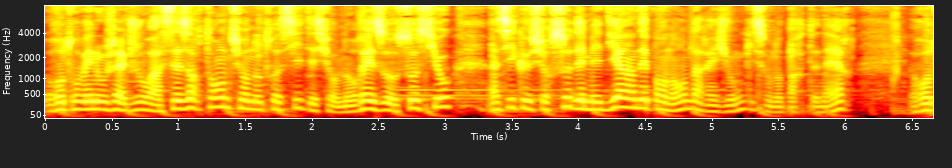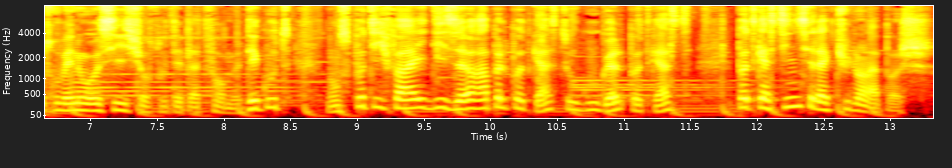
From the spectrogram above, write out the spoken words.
Retrouvez-nous chaque jour à 16h30 sur notre site et sur nos réseaux sociaux, ainsi que sur ceux des médias indépendants de la région qui sont nos partenaires. Retrouvez-nous aussi sur toutes les plateformes d'écoute dans Spotify, Deezer, Apple Podcast ou Google Podcast. Podcasting, c'est l'actu dans la poche.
